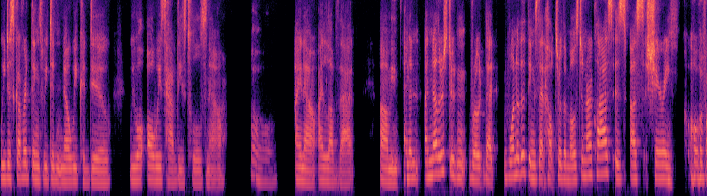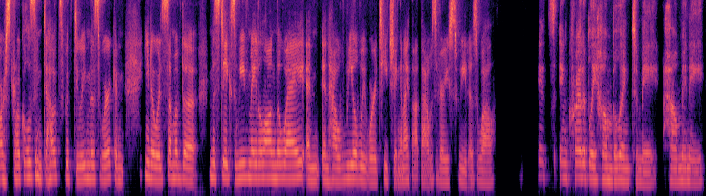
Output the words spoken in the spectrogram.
We discovered things we didn't know we could do. We will always have these tools now. Oh, I know. I love that. Um, and an, another student wrote that one of the things that helped her the most in our class is us sharing all of our struggles and doubts with doing this work and you know and some of the mistakes we've made along the way and and how real we were teaching and i thought that was very sweet as well it's incredibly humbling to me how many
